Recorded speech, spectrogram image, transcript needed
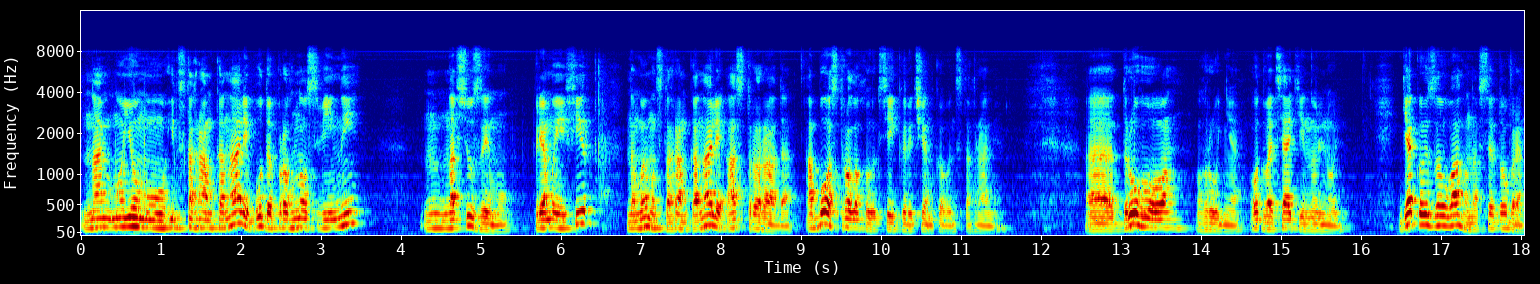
На моєму інстаграм-каналі буде прогноз війни на всю зиму. Прямий ефір на моєму інстаграм-каналі Астрорада або астролог Олексій Кириченко в інстаграмі. Е, 2 грудня о 20.00. Дякую за увагу. На все добре.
